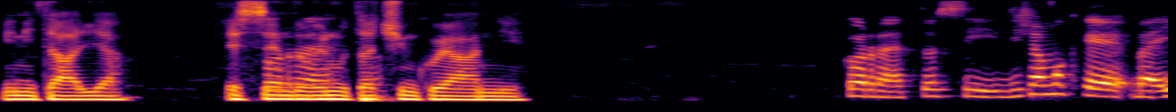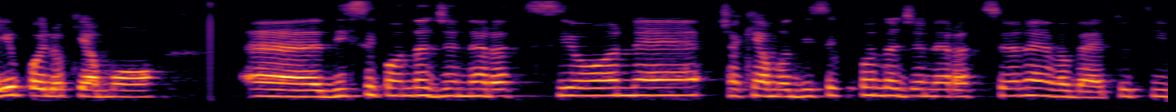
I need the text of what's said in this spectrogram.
in Italia, essendo Corretto. venuta a 5 anni. Corretto, sì. Diciamo che, beh, io poi lo chiamo eh, di seconda generazione, cioè chiamo di seconda generazione, vabbè, tutti,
